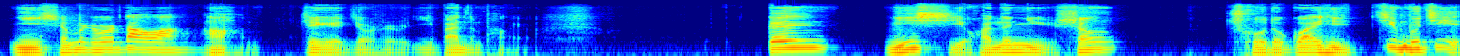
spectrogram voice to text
你什么时候到啊？啊，这个就是一般的朋友，跟你喜欢的女生处的关系近不近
